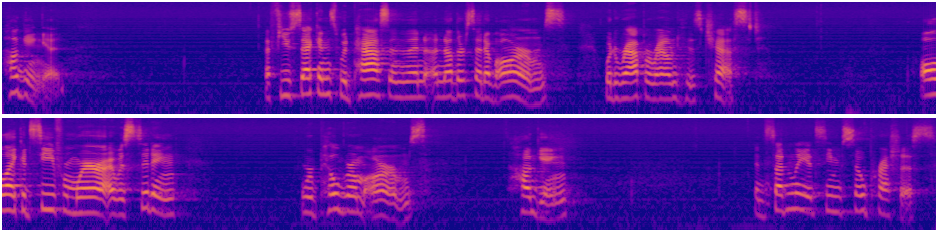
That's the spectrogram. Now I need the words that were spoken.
hugging it. A few seconds would pass, and then another set of arms would wrap around his chest. All I could see from where I was sitting were pilgrim arms, hugging. And suddenly it seemed so precious,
